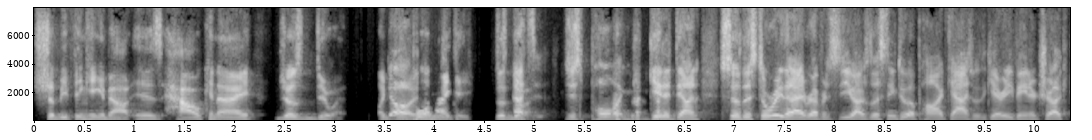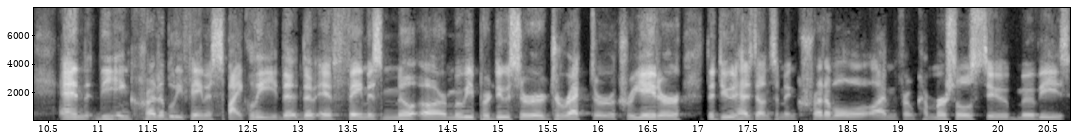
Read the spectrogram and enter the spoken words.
should be thinking about is how can I just do it? Like oh, pull a Nike, just do it just pull get it done. So the story that I referenced to you, I was listening to a podcast with Gary Vaynerchuk and the incredibly famous Spike Lee, the the famous mil, or movie producer, director, creator. The dude has done some incredible, I mean, from commercials to movies.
